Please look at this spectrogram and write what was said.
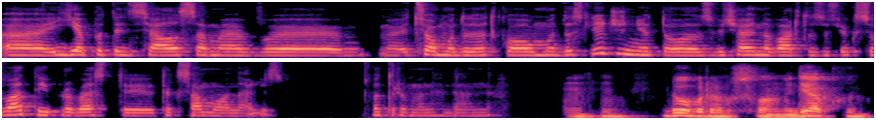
е, є потенціал саме в е, цьому додатковому дослідженні, то звичайно варто зафіксувати і провести так само аналіз отриманих даних. Мгм. Добре, Руслане, дякую.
